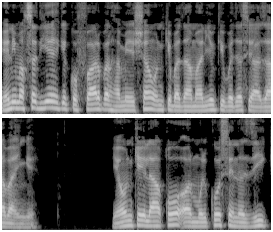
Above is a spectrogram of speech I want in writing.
یعنی مقصد یہ ہے کہ کفار پر ہمیشہ ان کے بدعمالیوں کی وجہ سے عذاب آئیں گے یا ان کے علاقوں اور ملکوں سے نزدیک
